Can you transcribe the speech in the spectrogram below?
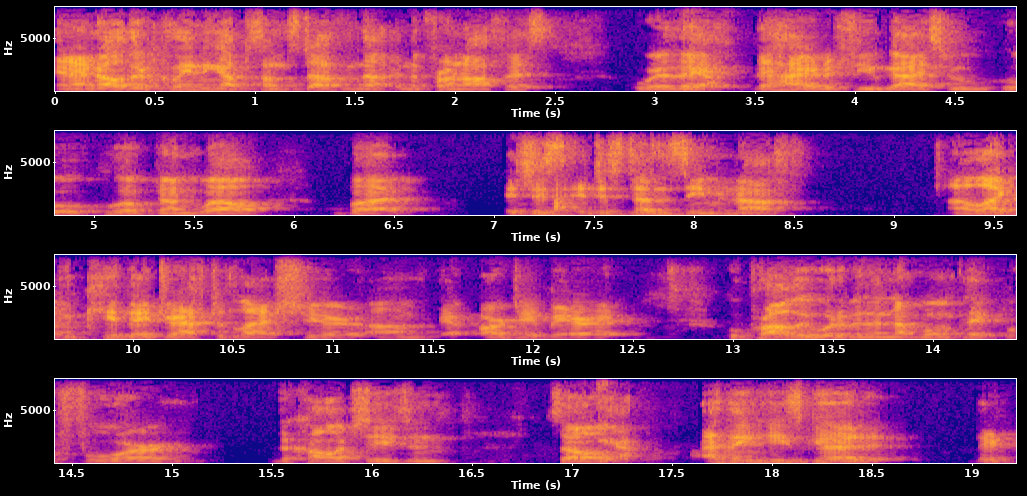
And I know they're cleaning up some stuff in the in the front office where they, yeah. they hired a few guys who, who who have done well, but it's just it just doesn't seem enough. I like the kid they drafted last year, um, R.J. Barrett, who probably would have been the number one pick before the college season. So yeah. I think he's good. They're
